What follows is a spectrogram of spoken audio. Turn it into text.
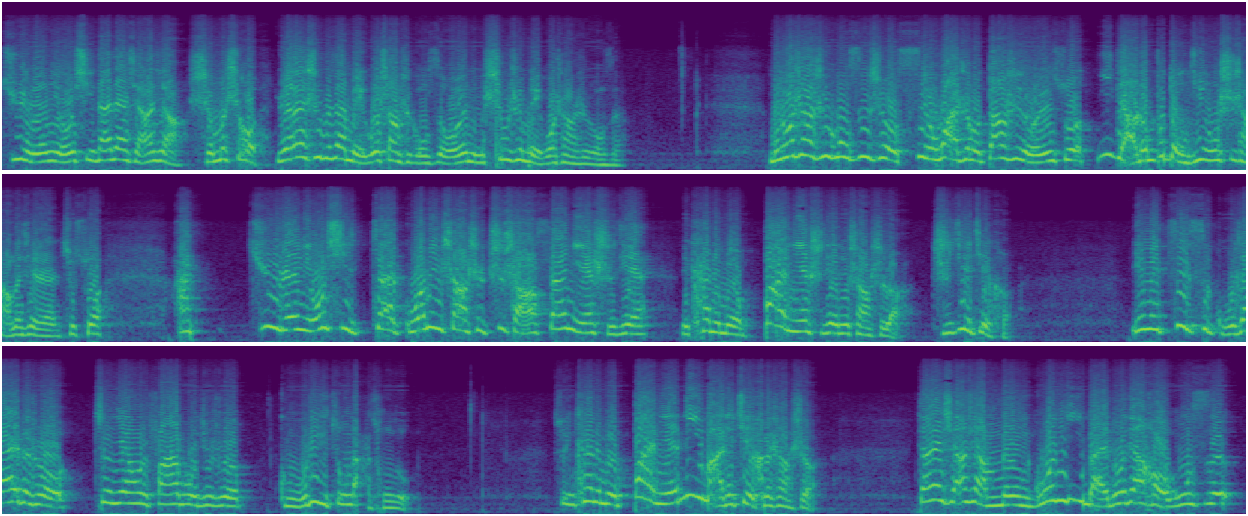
巨人游戏，大家想想什么时候？原来是不是在美国上市公司？我问你们是不是美国上市公司？美国上市公司是有私有化之后，当时有人说一点都不懂金融市场，那些人就说啊，巨人游戏在国内上市至少三年时间，你看见没有？半年时间就上市了，直接借壳。因为这次股灾的时候，证监会发布就是说鼓励重大重组，所以你看到没有？半年立马就借壳上市了。大家想想，美国的一百多家好公司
